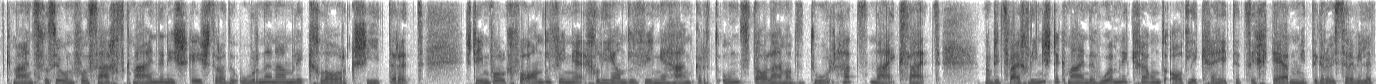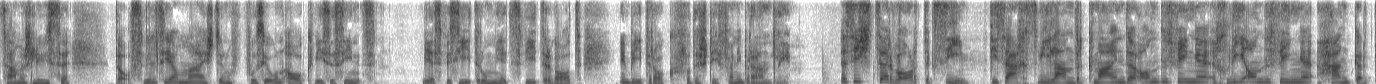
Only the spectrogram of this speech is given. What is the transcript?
Die Gemeinsfusion von sechs Gemeinden ist gestern an der Urne nämlich klar gescheitert. Stimmvolk von Andelfingen, Kleinandelfingen, Henkert und Dahlheim an der Tour hat Nein gesagt. Nur die zwei kleinsten Gemeinden Humliken und Adliken hätten sich gern mit den grösseren zusammenschliessen. Das, weil sie am meisten auf die Fusion angewiesen sind. Wie es für sie darum jetzt weitergeht, im Beitrag von der Stefanie Brändli. Es war zu erwarten. Die sechs Wieländer Gemeinden Andelfingen, Kleinandelfingen, Henkert,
